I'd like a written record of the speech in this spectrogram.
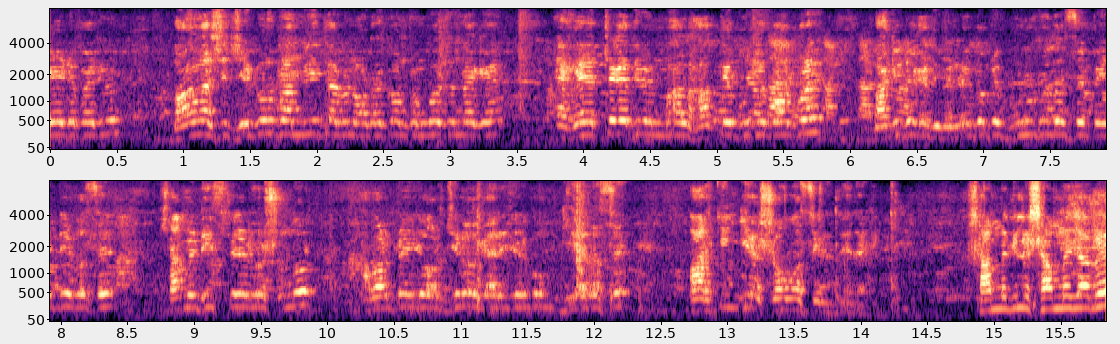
গাড়িটা পাই বাংলাদেশে যে কোনো প্রান্ত নিতে পারবেন অর্ডার কনফার্ম করার জন্য এক হাজার টাকা দিবেন মাল, হাতে বুঝে পাওয়ার পরে বাকি টাকা দিবেন। এরকম ব্লুটুথ আছে পেন্টেপ আছে, সামনে ডিসপ্লে সুন্দর। আবার আপনি এই অরিজিনাল গাড়ি, যেরকম গিয়ার আছে পার্কিং গিয়ার সব আছে সামনে দিলে সামনে যাবে,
